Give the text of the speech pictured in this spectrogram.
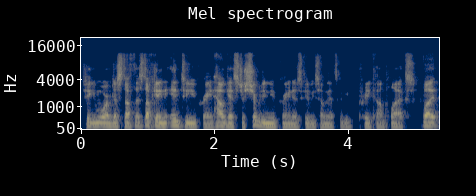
speaking more of just stuff, the stuff getting into Ukraine, how it gets distributed in Ukraine is going to be something that's going to be pretty complex. But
